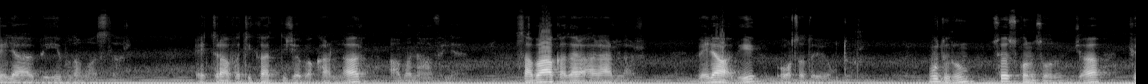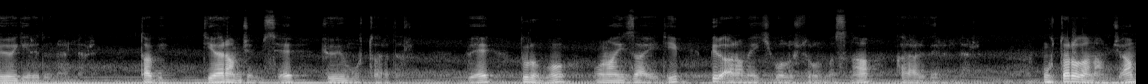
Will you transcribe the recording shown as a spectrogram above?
Veli abiyi bulamazlar. Etrafa dikkatlice bakarlar ama nafile. Sabaha kadar ararlar. Veli abi ortada yoktur. Bu durum söz konusu olunca köye geri dönerler. Tabi diğer amcam ise köyün muhtarıdır ve durumu ona izah edip bir arama ekibi oluşturulmasına karar verirler. Muhtar olan amcam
